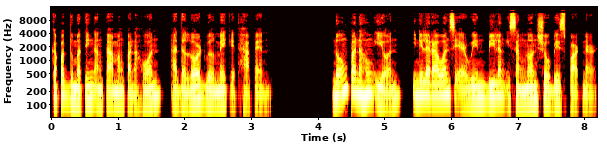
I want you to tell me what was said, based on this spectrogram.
kapag dumating ang tamang panahon, at the Lord will make it happen. Noong panahong iyon, inilarawan si Erwin bilang isang non-showbiz partner,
